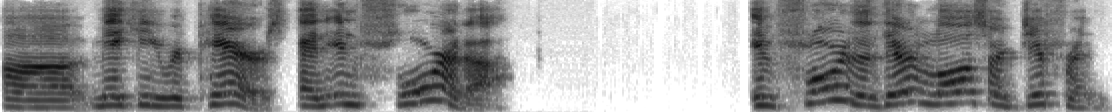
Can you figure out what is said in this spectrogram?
uh, making repairs. And in florida in florida their laws are different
